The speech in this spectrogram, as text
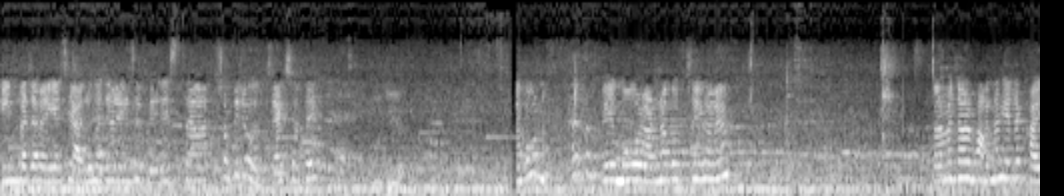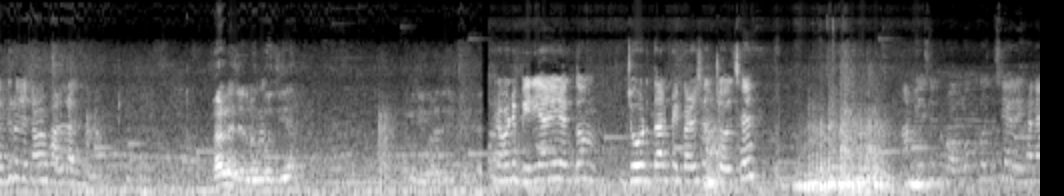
ডিম ভাজা হয়ে গেছে আলু ভাজা হয়ে গেছে বেরেস্তা সব কিছু হচ্ছে একসাথে। দেখো না? এই মৌ রান্না করছে এখানে। তার মধ্যে আমার ভাগনাকে এটা খাই দিল যেটা আমার ভালো লাগবে না? ভালো লাগছে না বিরিয়ানির একদম জোরদার প্রিপারেশন চলছে। করছি আর এখানে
